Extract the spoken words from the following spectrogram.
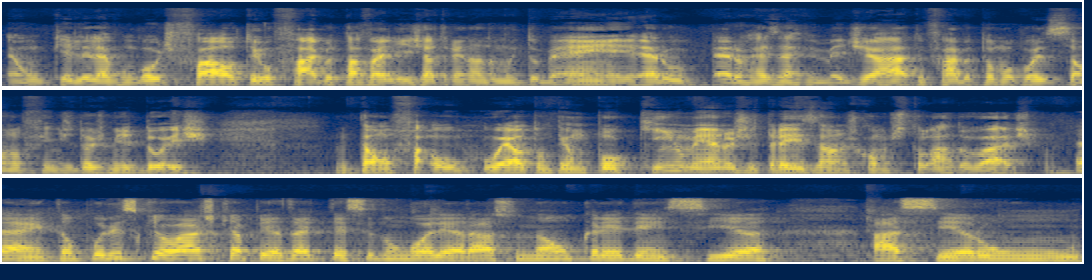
é um que ele leva um gol de falta e o Fábio estava ali já treinando muito bem, era o, era o reserva imediato, e o Fábio tomou posição no fim de 2002. Então o Elton tem um pouquinho menos de três anos como titular do Vasco. É, então por isso que eu acho que apesar de ter sido um goleiraço, não credencia a ser um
